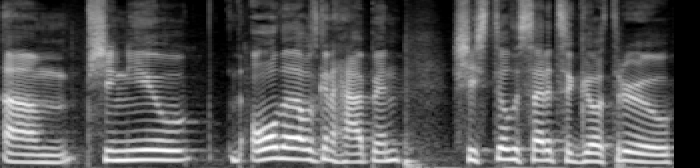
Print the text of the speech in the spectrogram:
um, she knew all that was gonna happen. She still decided to go through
